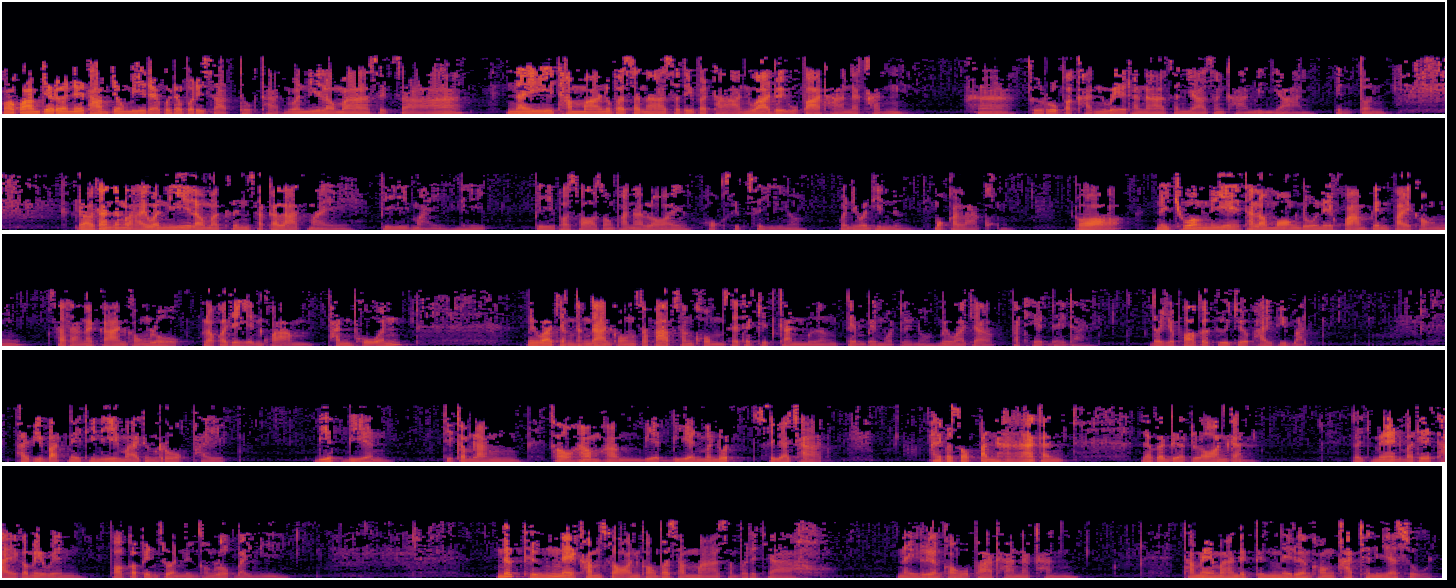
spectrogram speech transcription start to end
ขอความเจริญในธรรมจงมีแด่พุทธบริษัททุกท่านวันนี้เรามาศึกษา ในธรรมานุปัสสนาสติปัฏฐานว่าด้วยอุปาทานขันห้าคือรูปขันเวทนาสัญญาสังขารวิญญาณเป็นต้น เราท่านทั้งหลายวันนี้เรามาขึ้นสักราชใหม่ ปีใหม่ในี่ปีพศ 2564 เนาะวันนี้วันที่หนึ่งมกราคม ก็ในช่วงนี้ถ้าเรามองดูในความเป็นไปของ สถานการณ์ของโลก เราก็จะเห็นความผันผวน ไม่ว่าจะทางด้านของสภาพสังคม เศรษฐกิจการเมืองเต็มไปหมดเลยเนาะไม่ว่าจะประเทศใด ๆ โดยเฉพาะก็คือเจอภัยพิบัติ ภัยพิบัติในที่นี้หมายถึงโรคภัยเบียดเบียนที่กำลังเข้าห้ามหันเบียดเบียนมนุษย์สยชาติ ให้ประสบปัญหากัน แล้วก็เดือดร้อนกัน โดยแม้ประเทศไทยก็ไม่เว้น เพราะก็เป็นส่วนหนึ่งของโลกใบนี้ นึกถึงในคำสอนของพระสัมมาสัมพุทธเจ้า ในเรื่องของอุปาทานขันทำให้มานึกถึงในเรื่องของขัดชนิยสูตร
